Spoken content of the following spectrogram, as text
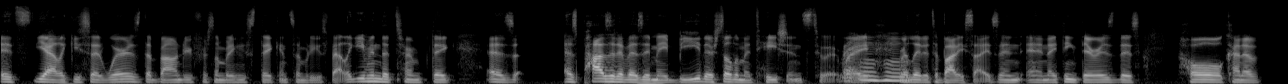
it's yeah, like you said, where is the boundary for somebody who's thick and somebody who's fat? Like even the term thick, as as positive as it may be, there's still limitations to it, right? Mhm. Related to body size, and and I think there is this whole kind of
